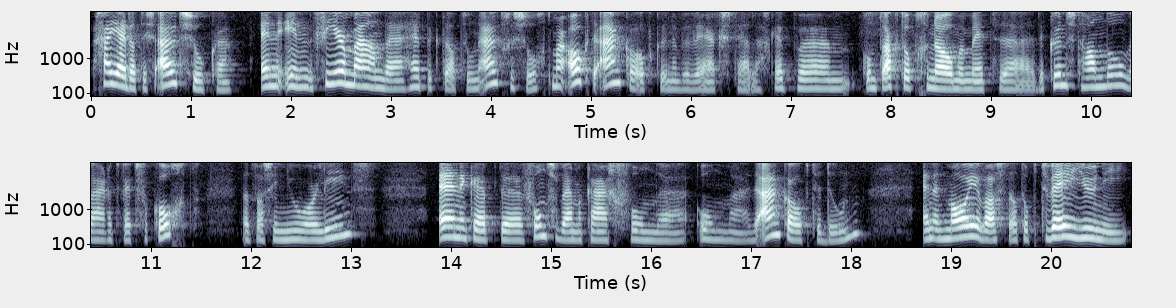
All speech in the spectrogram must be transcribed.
ga jij dat eens uitzoeken? En in vier maanden heb ik dat toen uitgezocht, maar ook de aankoop kunnen bewerkstelligen. Ik heb um, contact opgenomen met de kunsthandel waar het werd verkocht. Dat was in New Orleans. En ik heb de fondsen bij elkaar gevonden om de aankoop te doen. En het mooie was dat op 2 juni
